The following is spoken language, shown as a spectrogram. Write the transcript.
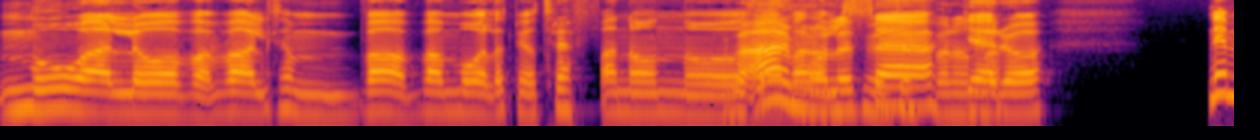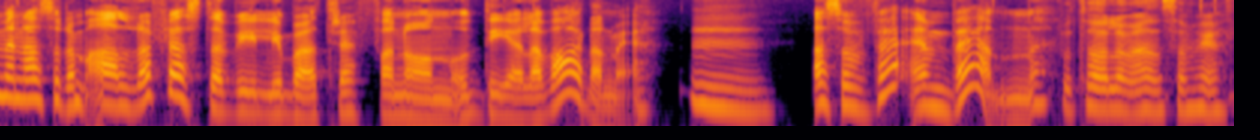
mål och vad, vad, liksom, vad, vad målet med att träffa någon och Vad är vad målet de med att träffa någon söker då? Och, nej men alltså de allra flesta vill ju bara träffa någon och dela vardagen med. Mm. Alltså en vän. På tal om ensamhet.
